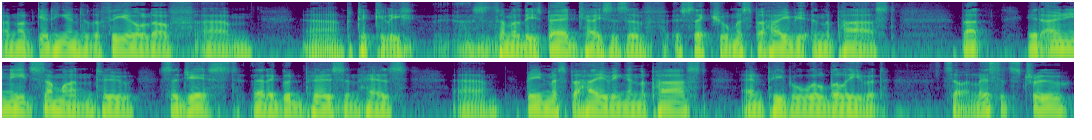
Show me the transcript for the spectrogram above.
I'm not getting into the field of um, uh, particularly some of these bad cases of sexual misbehaviour in the past, but it only needs someone to suggest that a good person has um, been misbehaving in the past, and people will believe it. So, unless it's true,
